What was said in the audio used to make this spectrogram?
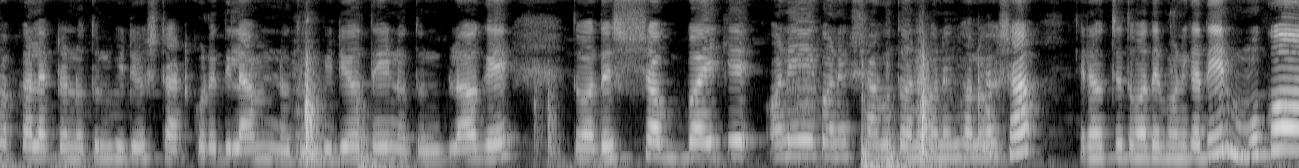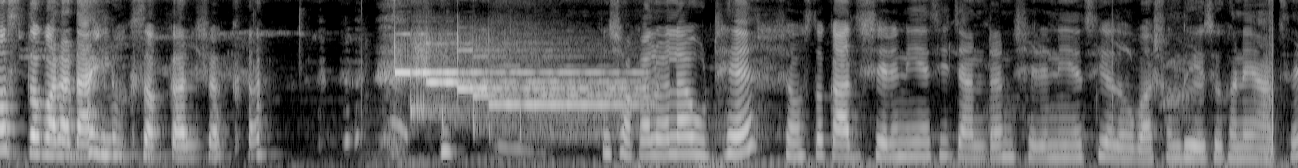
সকাল একটা নতুন ভিডিও স্টার্ট করে দিলাম। নতুন ভিডিওতে নতুন ব্লগে তোমাদের সবাইকে অনেক অনেক স্বাগত, অনেক অনেক ভালোবাসা। এটা হচ্ছে তোমাদের মনিকাদির মুখস্থ করা ডায়লগ সকাল সকাল। তো সকালবেলা উঠে সমস্ত কাজ সেরে নিয়েছি চান টান সেরে নিয়েছি, ও বাসন ধুয়েছি, ওখানে আছে।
